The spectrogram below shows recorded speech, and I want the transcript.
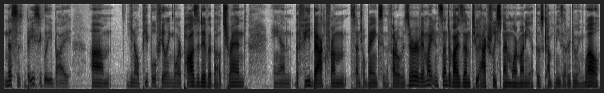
necess- basically by um, you know people feeling more positive about trend and the feedback from central banks and the Federal Reserve, it might incentivize them to actually spend more money at those companies that are doing well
